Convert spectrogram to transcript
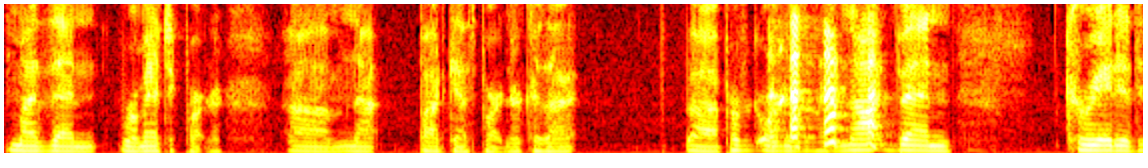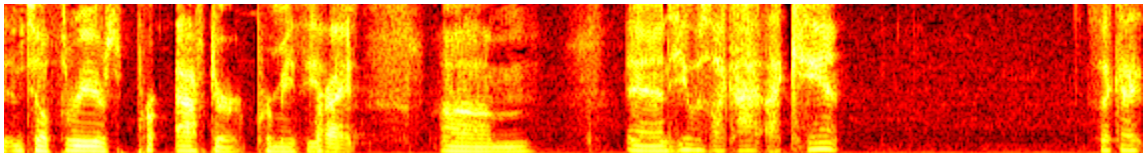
My then romantic partner, um, not podcast partner, because I uh, Perfect Organism had not been created until three years pr- after Prometheus. Right. Um, and he was like, I, I can't. He's like, I,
